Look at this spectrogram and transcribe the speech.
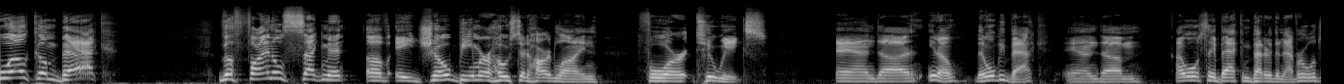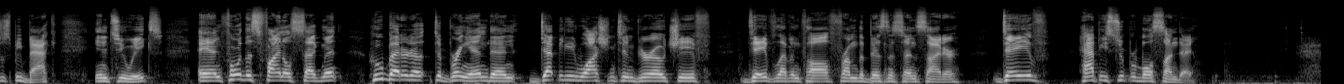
Welcome back. The final segment of a Joe Beamer hosted hardline for two weeks. And, uh, you know, then we'll be back. And um, I won't say back and better than ever. We'll just be back in two weeks. And for this final segment, who better to, to bring in than Deputy Washington Bureau Chief Dave Levinthal from the Business Insider? Dave, happy Super Bowl Sunday.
